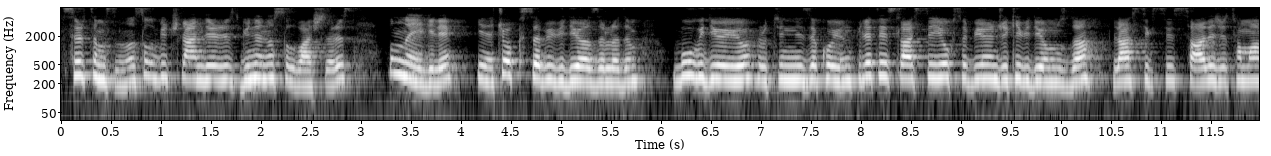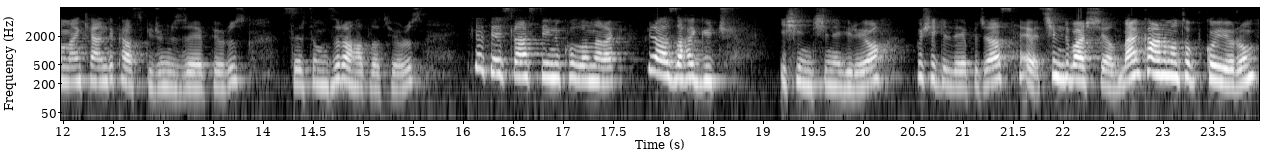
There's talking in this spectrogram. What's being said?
sırtımızı nasıl güçlendiririz, güne nasıl başlarız bununla ilgili yine çok kısa bir video hazırladım. Bu videoyu rutininize koyun. Pilates lastiği yoksa bir önceki videomuzda lastiksiz sadece tamamen kendi kas gücümüzle yapıyoruz. Sırtımızı rahatlatıyoruz. Pilates lastiğini kullanarak biraz daha güç işin içine giriyor. Bu şekilde yapacağız. Evet şimdi başlayalım. Ben karnıma topu koyuyorum.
